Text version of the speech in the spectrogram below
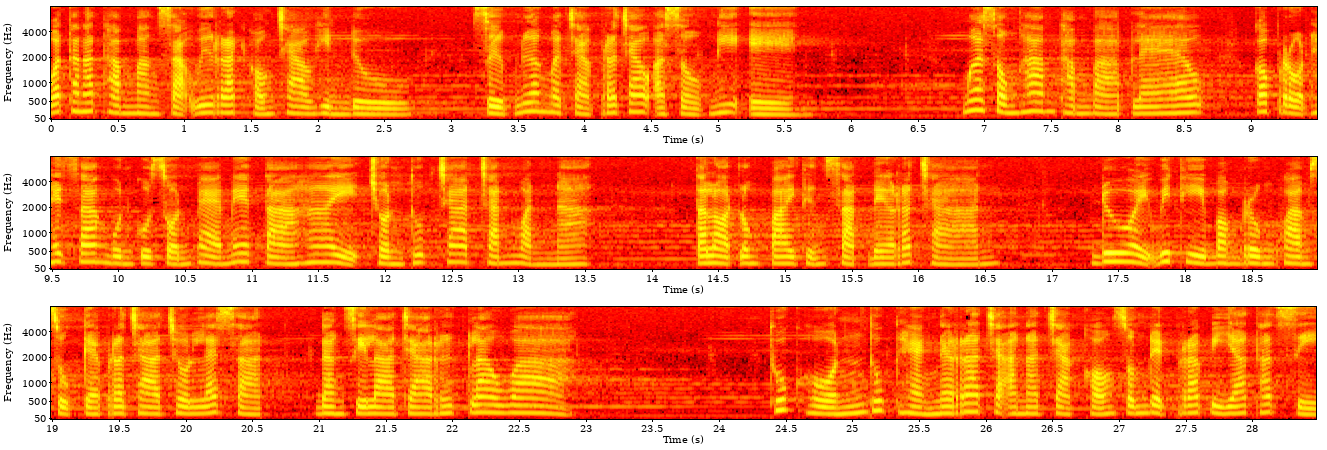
วัฒนธรรมมังสวิรัตของชาวฮินดู สืบเนื่องมาจากพระเจ้าอาโศกนี่เอง เมื่อทรงห้ามทำบาปแล้ว ก็โปรดให้สร้างบุญกุศลแผ่เมตตาให้ชนทุกชาติชั้นวันนะตลอดลงไปถึงสัตว์เดรัจฉาน ด้วยวิธีบำรุงความสุขแก่ประชาชนและสัตว์ ดังศิลาจารึกเล่าว่า ทุกหนทุกแห่งในราชอาณาจักรของสมเด็จพระปิยทัตสี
